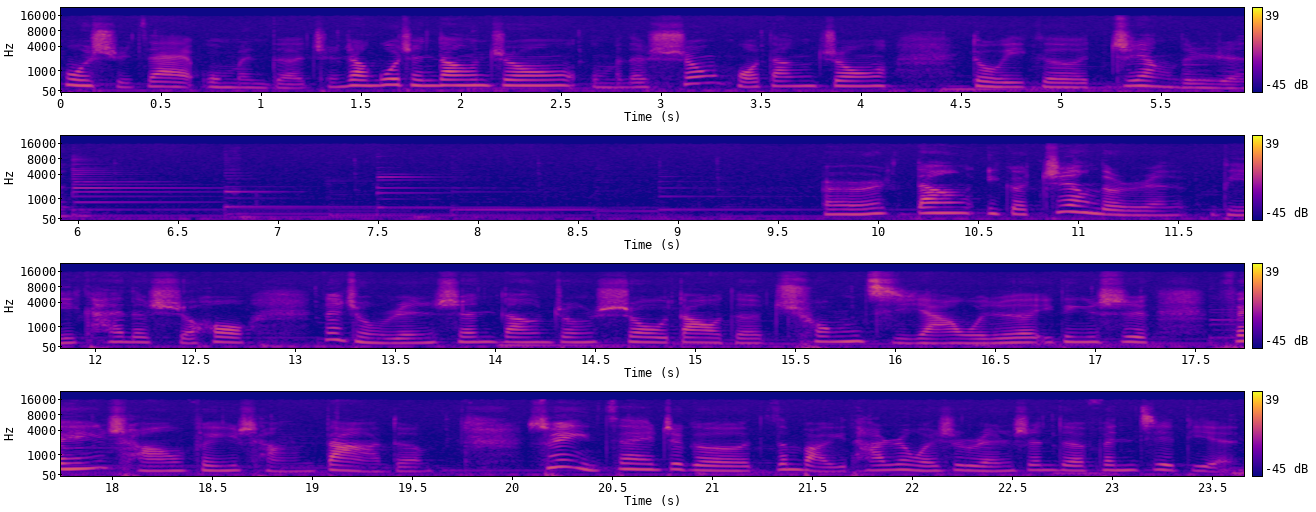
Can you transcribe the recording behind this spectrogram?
或许在我们的成长过程当中，我们的生活当中，都有一个这样的人。而当一个这样的人离开的时候，那种人生当中受到的冲击啊，我觉得一定是非常非常大的。所以，在这个曾宝仪他认为是人生的分界点，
